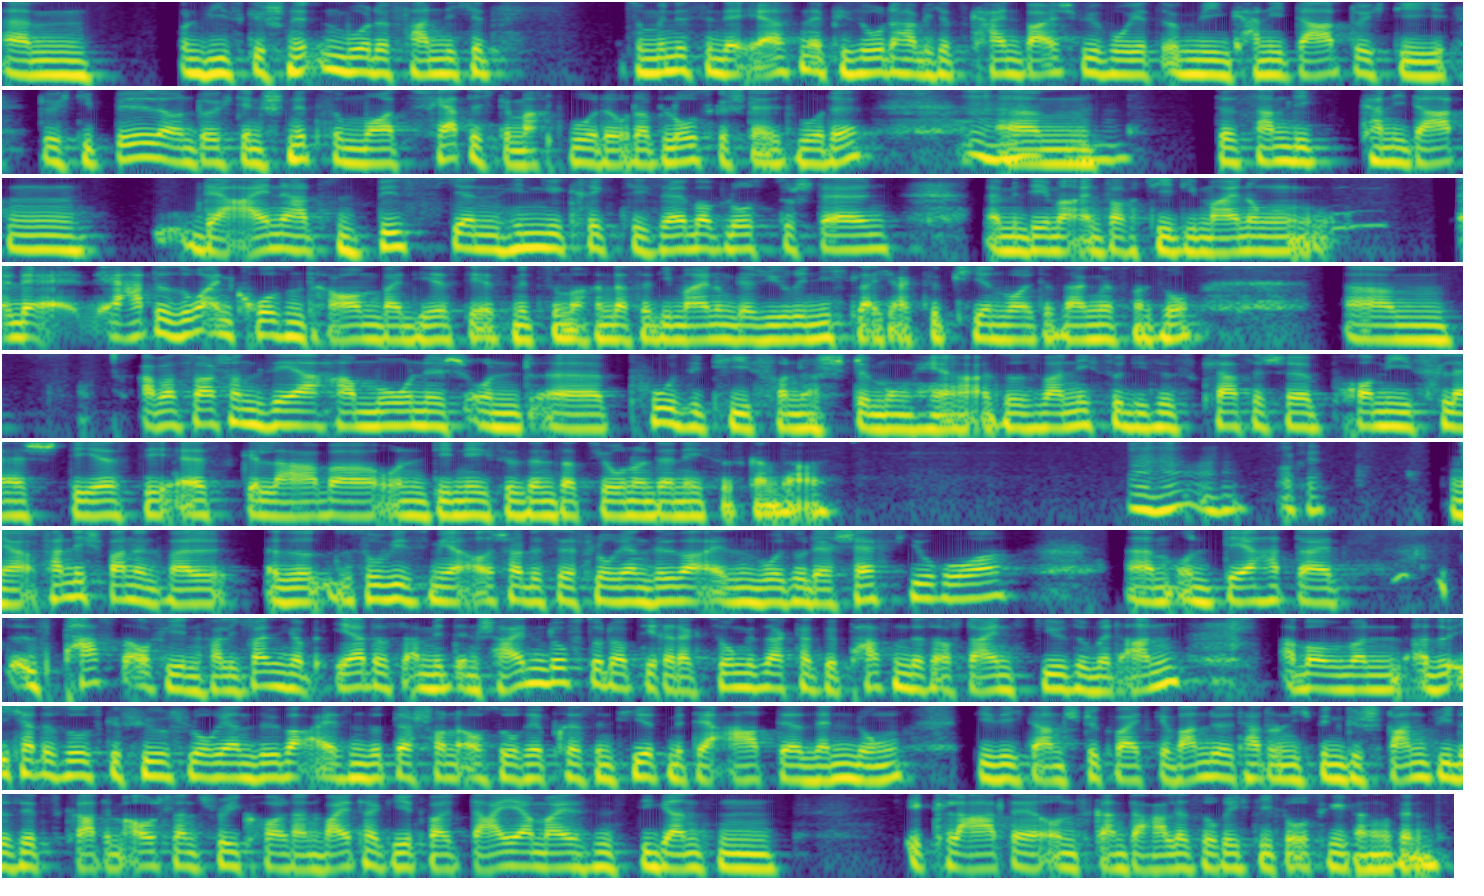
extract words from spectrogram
ähm, und wie es geschnitten wurde, fand ich jetzt zumindest in der ersten Episode habe ich jetzt kein Beispiel, wo jetzt irgendwie ein Kandidat durch die, durch die Bilder und durch den Schnitt zum Mords fertig gemacht wurde oder bloßgestellt wurde. Mhm, ähm, mhm. das haben die Kandidaten der eine hat es ein bisschen hingekriegt, sich selber bloßzustellen, ähm, indem er einfach die, die Meinung, äh, er hatte so einen großen Traum bei DSDS mitzumachen, dass er die Meinung der Jury nicht gleich akzeptieren wollte, sagen wir es mal so. Ähm, aber es war schon sehr harmonisch und äh, positiv von der Stimmung her. Also es war nicht so dieses klassische Promi-Flash, DSDS-Gelaber und die nächste Sensation und der nächste Skandal. Mhm, mh, okay. Ja, fand ich spannend, weil, also so wie es mir ausschaut, ist der Florian Silbereisen wohl so der Chefjuror. Ähm, und der hat da jetzt, es passt auf jeden Fall. Ich weiß nicht, ob er das mit entscheiden durfte oder ob die Redaktion gesagt hat, wir passen das auf deinen Stil so mit an. Aber man, also ich hatte so das Gefühl, Florian Silbereisen wird da schon auch so repräsentiert mit der Art der Sendung, die sich da ein Stück weit gewandelt hat. Und ich bin gespannt, wie das jetzt gerade im Auslandsrecall dann weitergeht, weil da ja meistens die ganzen Eklate und Skandale so richtig losgegangen sind.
